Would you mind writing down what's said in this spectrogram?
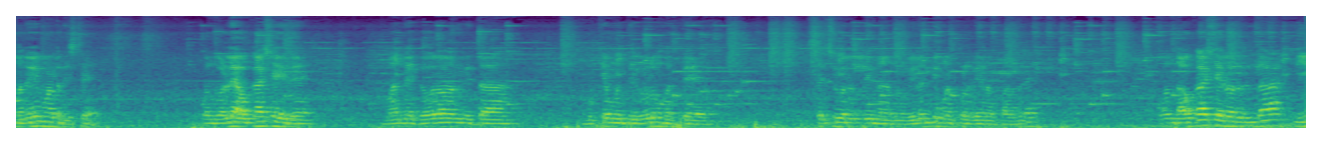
ಮನವಿ ಮಾಡೋದಿಷ್ಟೇ. ಒಂದು ಒಳ್ಳೆಯ ಅವಕಾಶ ಇದೆ. ಮಾನ್ಯ ಗೌರವಾನ್ವಿತ ಮುಖ್ಯಮಂತ್ರಿಗಳು ಮತ್ತು ಸಚಿವರಲ್ಲಿ ನಾನು ವಿನಂತಿ ಮಾಡ್ಕೊಳ್ಳೋದೇನಪ್ಪ ಅಂದರೆ ಒಂದು ಅವಕಾಶ ಇರೋದ್ರಿಂದ ಈ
